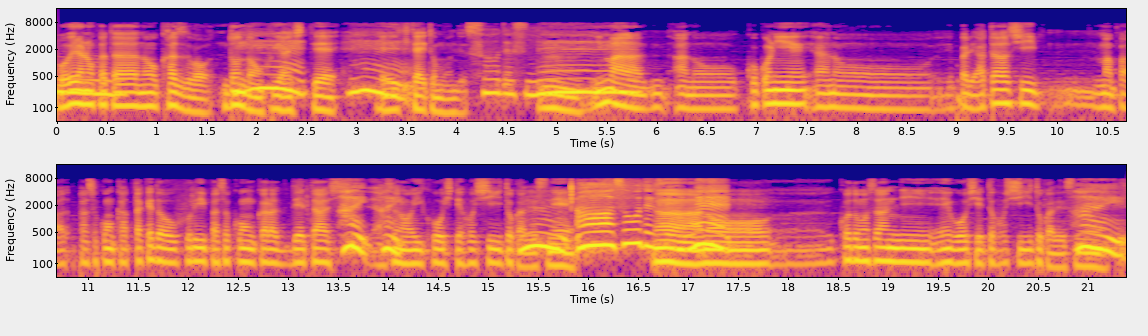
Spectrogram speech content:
ご依頼の方の数をどんどん増やしてい、ねえ。えーきたいと思うんです。そうですうね。ん。今、あの、ここに、あの、やっぱり新しい、まあ、パパソコン買ったけど、古いパソコンからデータし、はいはい。その移行してほしいとかですね。うん。ああ、そうですようんあね。の、子供さんに英語を教えてほしいとかですね。はい。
